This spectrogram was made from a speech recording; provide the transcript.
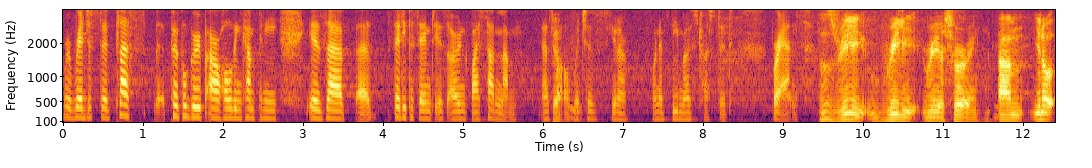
we're registered. Plus, uh, Purple Group, our holding company, is uh, uh, 30% is owned by Sanlam as Yeah. well, which is you know one of the most trusted brands. This is really, really reassuring. Um, you know,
